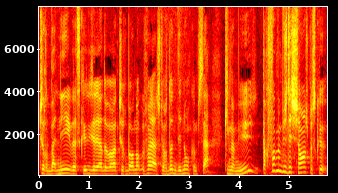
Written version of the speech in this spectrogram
turbané, parce qu'il a l'air d'avoir un turban. Donc voilà, je leur donne des noms comme ça, qui m'amusent. Parfois même je les change, parce que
